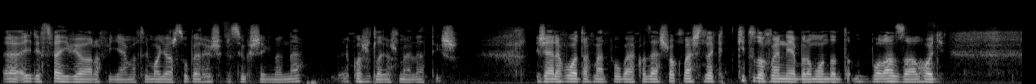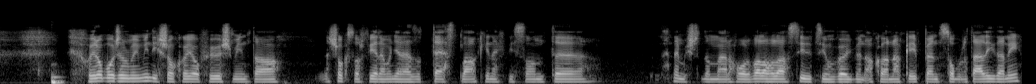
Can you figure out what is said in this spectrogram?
Egyrészt felhívja arra figyelmet, hogy magyar szuperhősökre szükség lenne, Kossuth Lajos mellett is. És erre voltak már próbálkozások. Másrészt meg ki tudok venni ebből a mondatból azzal, hogy, hogy Robot Zsarról még mindig sokkal jobb hős, mint a sokszor félremagyarázott Tesla, akinek viszont nem is tudom már hol, valahol a Szilícium völgyben akarnak éppen szobrot állítani,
